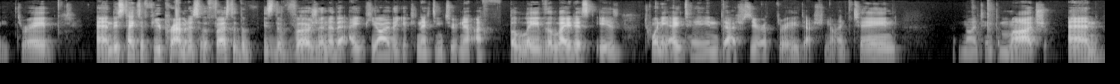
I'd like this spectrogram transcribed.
v3. And this takes a few parameters. So the first of the, is the version of the API that you're connecting to. Now, I believe the latest is 2018-03-19, 19th of March. And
